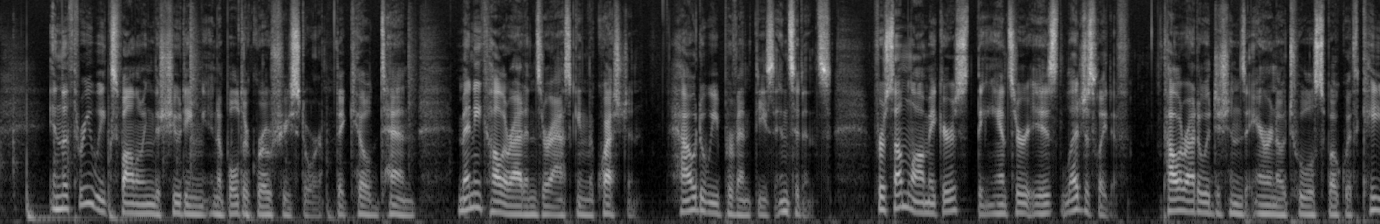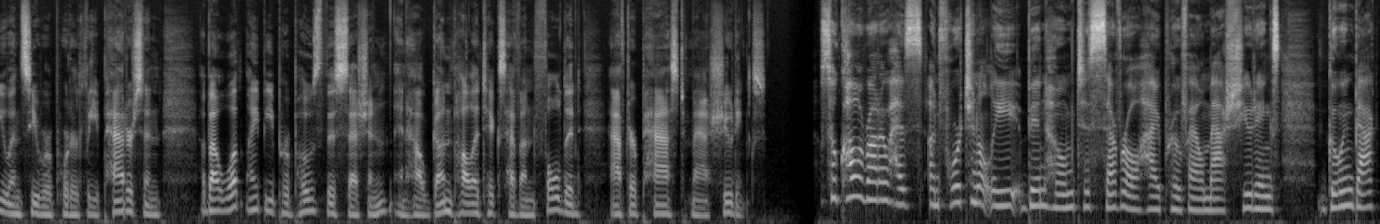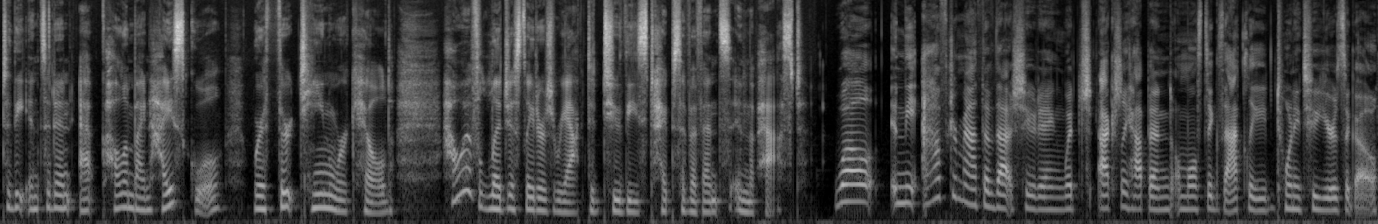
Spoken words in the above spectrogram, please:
In the three weeks following the shooting in a Boulder grocery store that killed 10, many Coloradans are asking the question how do we prevent these incidents? For some lawmakers, the answer is legislative. Colorado Edition's Erin O'Toole spoke with KUNC reporter Leigh Paterson about what might be proposed this session and how gun politics have unfolded after past mass shootings. So, Colorado has unfortunately been home to several high profile mass shootings, going back to the incident at Columbine High School, where 13 were killed. How have legislators reacted to these types of events in the past? Well, in the aftermath of that shooting, which actually happened almost exactly 22 years ago,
